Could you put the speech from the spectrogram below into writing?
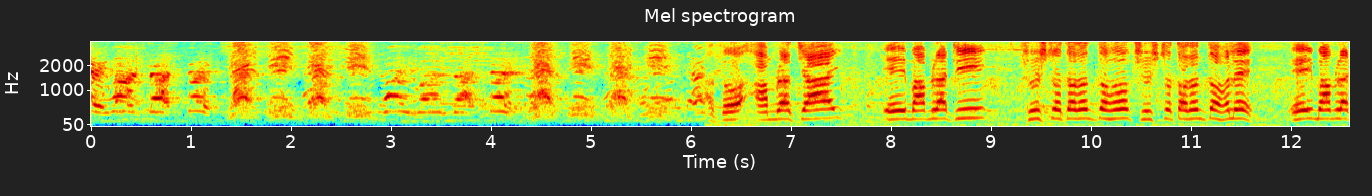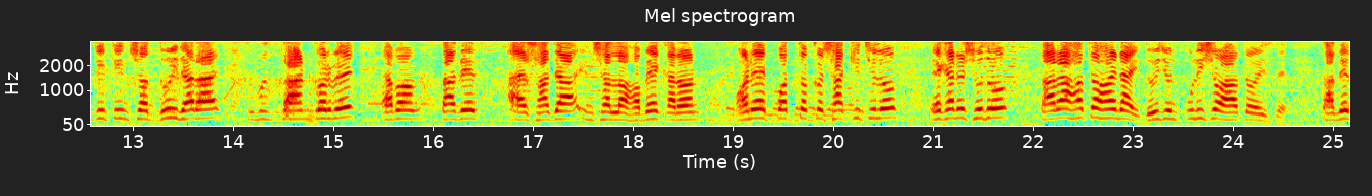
We want justice! Justice! Justice! We want justice! তো আমরা চাই এই মামলাটি সুষ্ঠু তদন্ত হোক, সুষ্ঠু তদন্ত হলে এই মামলাটি তিনশো দুই ধারায় ত্রাণ করবে এবং তাদের সাজা ইনশাল্লাহ হবে, কারণ অনেক প্রত্যক্ষ সাক্ষী ছিল। এখানে শুধু তারা আহত হয় নাই, দুইজন পুলিশও আহত হয়েছে। তাদের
